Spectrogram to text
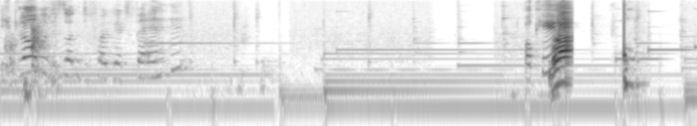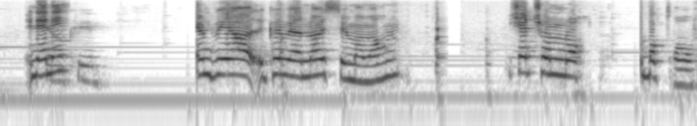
ich glaube, wir sollten die Folge jetzt beenden. Okay? Ja. In der ja nächsten okay. können wir, können wir ein neues Thema machen. Ich hätte schon noch Bock drauf.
